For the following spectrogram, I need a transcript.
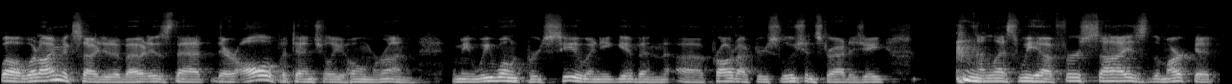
well what i'm excited about is that they're all potentially home run i mean we won't pursue any given uh, product or solution strategy unless we have first sized the market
